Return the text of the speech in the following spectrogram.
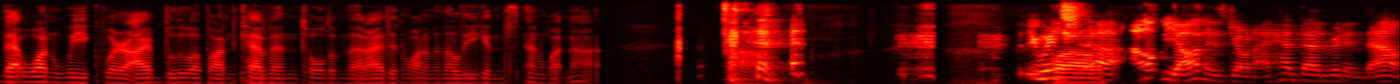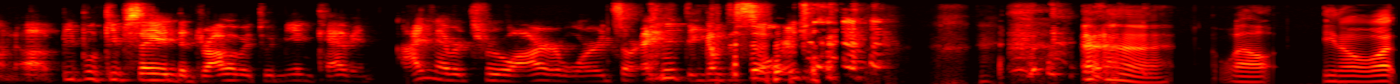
that one week where I blew up on Kevin, told him that I didn't want him in the league and, and whatnot. Um, Which uh, I'll be honest, John, I had that written down. Uh, people keep saying the drama between me and Kevin. I never threw our words or anything of the sort. well, you know what?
